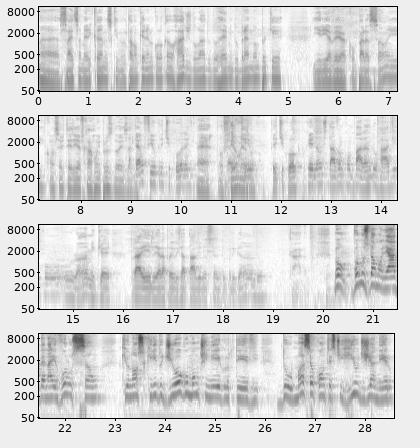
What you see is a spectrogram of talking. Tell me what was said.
ah, sites americanos que não estavam querendo colocar o rádio do lado do Remy e do Brandon porque iria ver a comparação e com certeza ia ficar ruim para os dois ali. Até o Phil criticou, né? É, o Até Phil mesmo. Criticou porque não estavam comparando o Rádio com o Rami, que é para ele era para ele já estar ali no centro brigando. Caramba. Bom, vamos dar uma olhada na evolução que o nosso querido Diogo Montenegro teve do Muscle Contest Rio de Janeiro,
